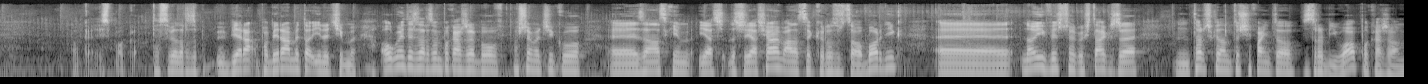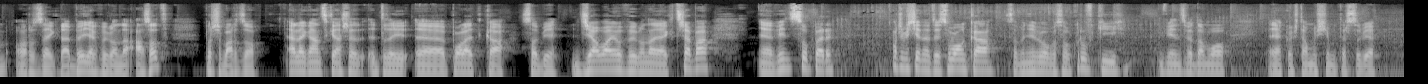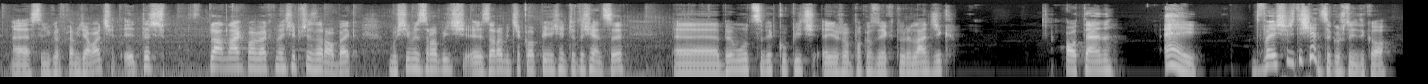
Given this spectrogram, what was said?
Okej, spoko. To sobie od razu pobiera, pobieramy to i lecimy. Ogólnie też zaraz wam pokażę, bo w poprzednim odcinku e, za Naskiem, ja, znaczy ja siałem, a Nasek rozrzucał obornik. E, no i wyszło jakoś tak, że mm, troszkę nam to się fajnie to zrobiło. Pokażę wam o rodzaj gleby, jak wygląda azot. Proszę bardzo. Eleganckie nasze tutaj e, poletka sobie działają, wyglądają jak trzeba, e, więc super. Oczywiście no to jest łąka, co by nie było, bo są krówki, więc wiadomo, jakoś tam musimy też sobie e, z tymi krówkami działać. E, Też w planach mamy jak najszybszy zarobek. Musimy zrobić, e, zarobić około 50 000 tysięcy, by móc sobie kupić, już wam pokazuję, który landzik. O ten. Ej! 26 tysięcy kosztuje tylko.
